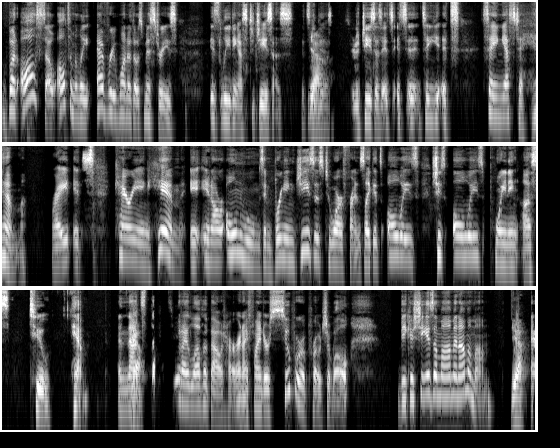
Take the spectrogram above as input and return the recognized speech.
but also ultimately every one of those mysteries is leading us to jesus. It's Yeah. leading us to jesus. It's it's it's a, it's saying yes to him right? It's carrying him in our own wombs and bringing jesus to our friends. Like it's always she's always pointing us to him. And Yeah. that's that's what i love about her. And i find her super approachable because she is a mom and i'm a mom yeah, and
